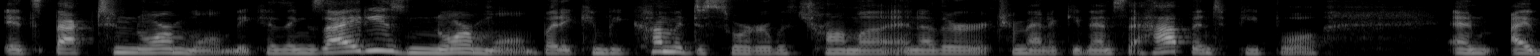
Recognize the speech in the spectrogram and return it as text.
it's back to normal because anxiety is normal, but it can become a disorder with trauma and other traumatic events that happen to people. And I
